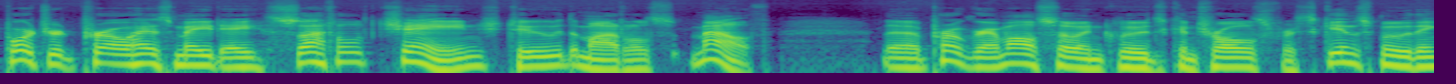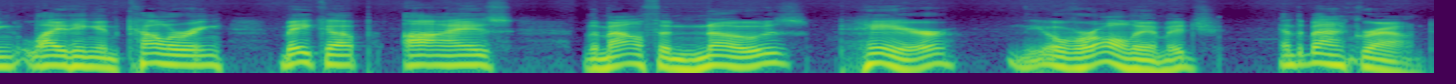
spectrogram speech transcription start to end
Portrait Pro has made a subtle change to the model's mouth. The program also includes controls for skin smoothing, lighting and coloring, makeup, eyes, the mouth and nose, hair, the overall image, and the background.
